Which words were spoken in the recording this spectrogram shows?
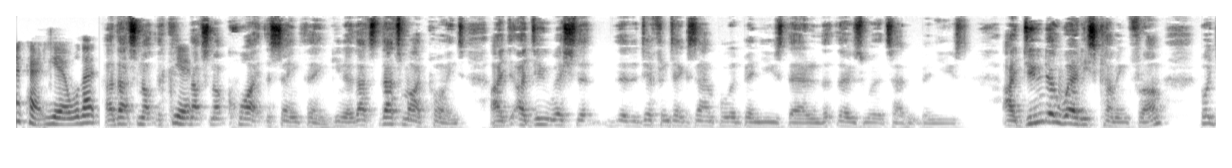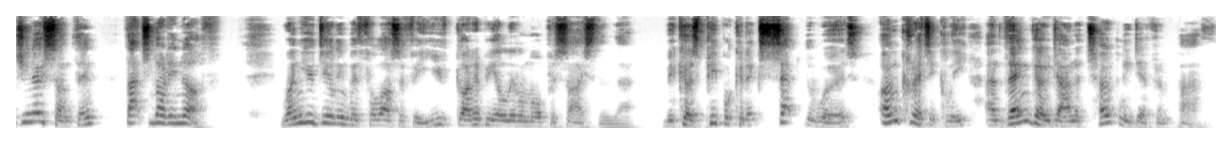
Okay, yeah, well that And that's not the, Yeah. that's not quite the same thing. You know, that's, that's my point. I, I do wish that, that a different example had been used there and that those words hadn't been used. I do know where he's coming from, but do you know something? That's not enough. When you're dealing with philosophy, you've got to be a little more precise than that because people could accept the words uncritically and then go down a totally different path.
